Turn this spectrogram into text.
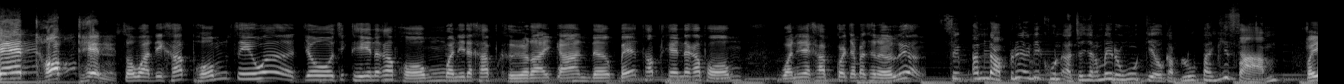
Best Top 10 สวัสดีครับ ผมซิลเวอร์โจชิกทีนะครับผมวันนี้นะครับคือรายการ The Best Top 10 นะครับผม วันนี้นะครับก็จะมาเสนอเรื่อง 10 อันดับเรื่องที่คุณอาจจะยังไม่รู้เกี่ยวกับรูแปงที่ฟี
